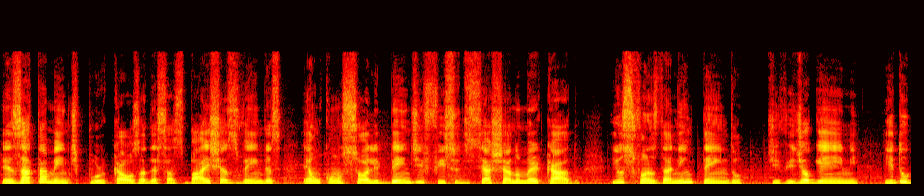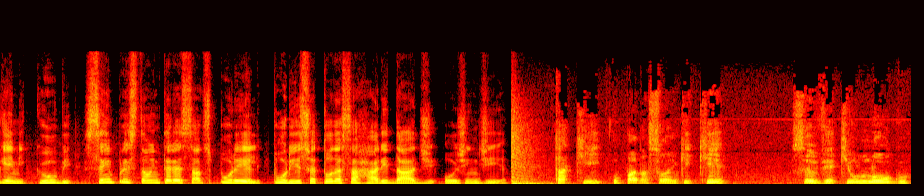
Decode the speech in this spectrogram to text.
Exatamente por causa dessas baixas vendas, é um console bem difícil de se achar no mercado, e os fãs da Nintendo, de videogame e do GameCube sempre estão interessados por ele, por isso é toda essa raridade hoje em dia. Tá aqui o Panasonic Q, você vê aqui o logo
